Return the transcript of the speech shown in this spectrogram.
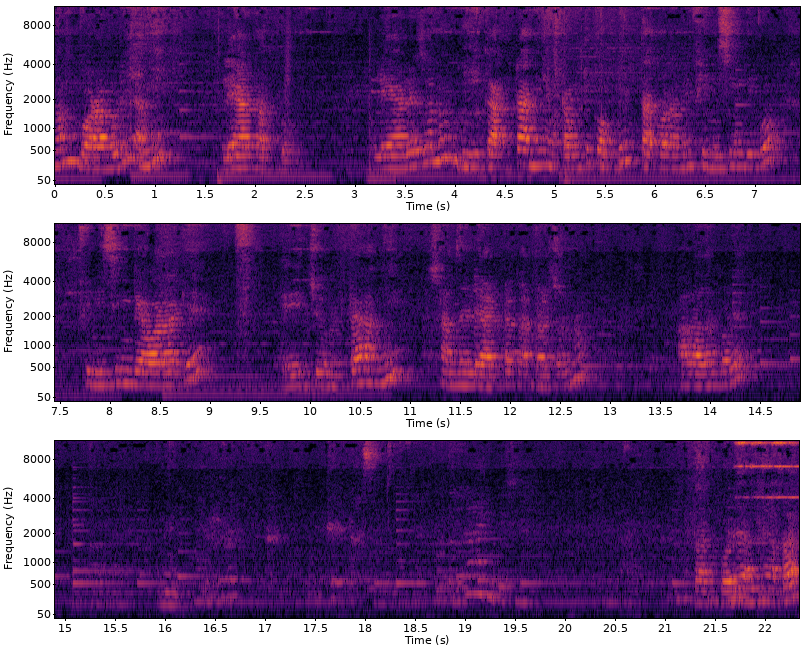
এখন বরাবরই আমি লেয়ার কাটবো। লেয়ারের জন্য ভি কাটটা আমি মোটামুটি কমপ্লিট তারপর আমি ফিনিশিং দিব। ফিনিশিং দেওয়ার আগে এই চুলটা আমি সামনে লেয়ারটা কাটার জন্য আলাদা করে তারপরে আমি আবার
